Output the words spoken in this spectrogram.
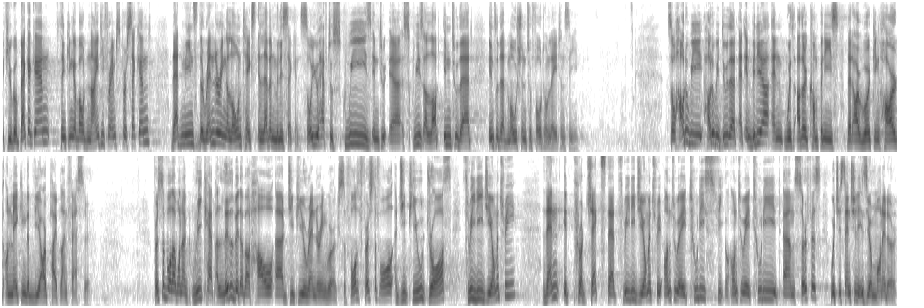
If you go back again, thinking about 90 frames per second, that means the rendering alone takes 11 milliseconds. So you have to squeeze, into, uh, squeeze a lot into that, into that motion to photon latency. So how do, we, how do we do that at NVIDIA and with other companies that are working hard on making the VR pipeline faster? First of all, I want to recap a little bit about how uh, GPU rendering works. So for, first of all, a GPU draws 3D geometry. Then it projects that 3D geometry onto a 2D, onto a 2D um, surface, which essentially is your monitor.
